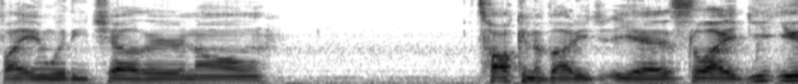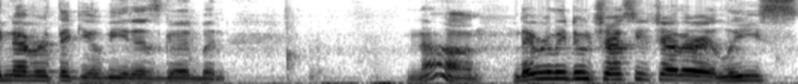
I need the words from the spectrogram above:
fighting with each other and all. Talking about each yeah, it's like you, you never think it'll be this good, but no, they really do trust each other at least.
